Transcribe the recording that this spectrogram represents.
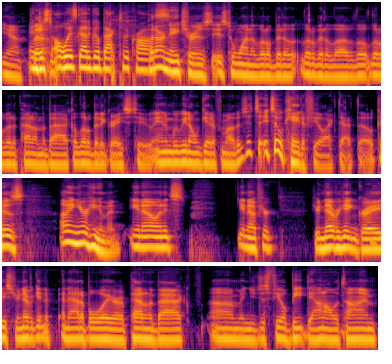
Yeah, and just always got to go back to the cross. But our nature is is to want a little bit, a little bit of love, a little, little bit of pat on the back, a little bit of grace too. And we, we don't get it from others. It's it's okay to feel like that though, because I mean you're human, you know, and it's you know if you're if you're never getting grace, you're never getting an attaboy or a pat on the back, um, and you just feel beat down all the time.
